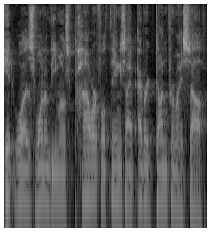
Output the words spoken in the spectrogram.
it was one of the most powerful things I've ever done for myself.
